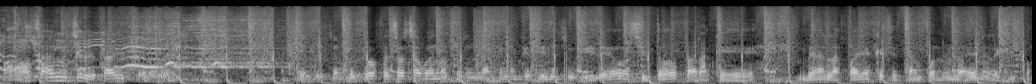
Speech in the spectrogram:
No, saben muchos detalles, pero bueno. El cuestión que el profesor está bueno, pues imagino que tiene sus videos y todo para que vean las fallas que se están poniendo ahí en el equipo.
